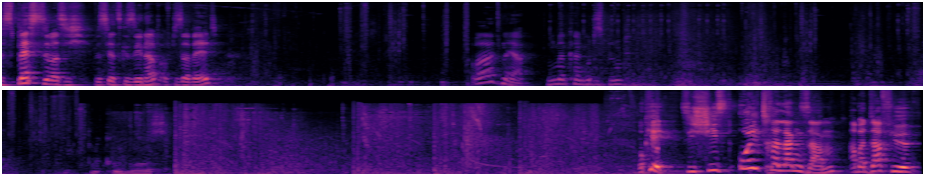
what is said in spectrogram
Das Beste, was ich bis jetzt gesehen habe auf dieser Welt. Aber, naja, niemand kann gutes Blumen. Okay, sie schießt ultra langsam, aber dafür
